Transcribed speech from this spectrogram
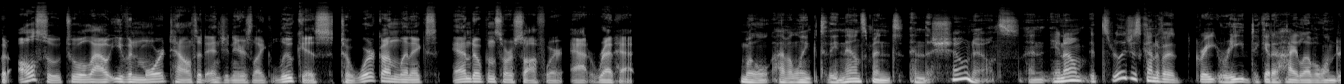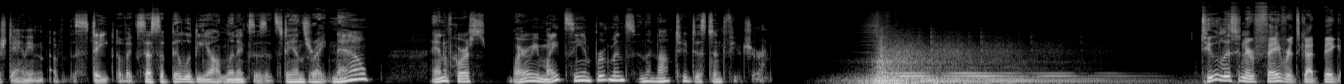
but also to allow even more talented engineers like Lucas to work on Linux and open source software at Red Hat. We'll have a link to the announcement in the show notes. And, you know, it's really just kind of a great read to get a high level understanding of the state of accessibility on Linux as it stands right now. And, of course, where we might see improvements in the not too distant future. Two listener favorites got big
